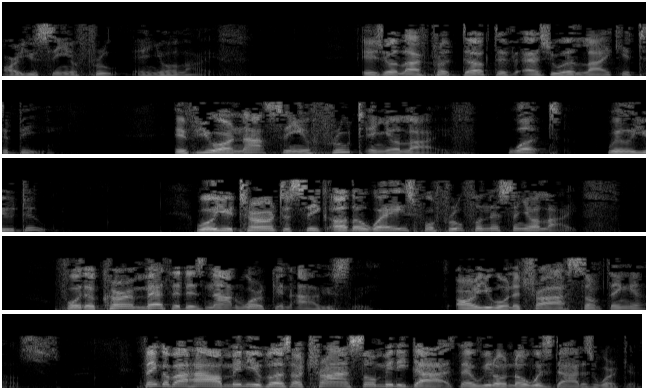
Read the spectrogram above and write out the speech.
Are you seeing fruit in your life? Is your life productive as you would like it to be? If you are not seeing fruit in your life, what will you do? Will you turn to seek other ways for fruitfulness in your life? For the current method is not working, obviously. Are you going to try something else? Think about how many of us are trying so many diets that we don't know which diet is working.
